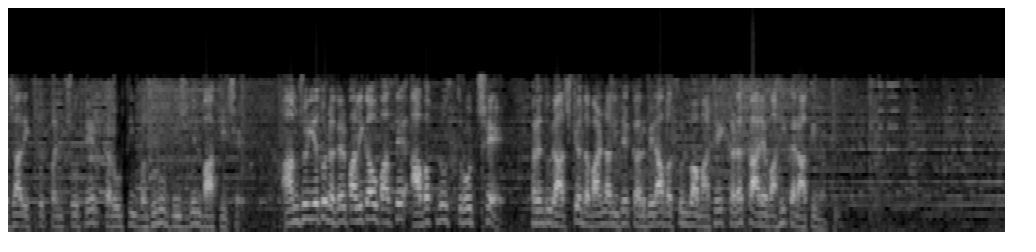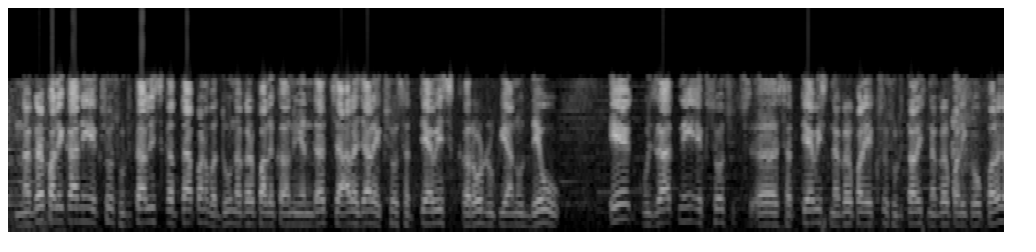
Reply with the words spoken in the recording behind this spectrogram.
હજાર એકસો પંચોતેર કરોડથી વધુનું વીજબિલ બાકી છે. આમ જોઈએ તો નગરપાલિકાઓ પાસે આવકનો સ્ત્રોત છે, પરંતુ રાજકીય દબાણના લીધે કરવેરા વસૂલવા માટે કડક કાર્યવાહી કરાતી નથી. નગરપાલિકાની એકસો સુડતાલીસ કરતા પણ વધુ નગરપાલિકાની અંદર ચાર હજાર એકસો સત્યાવીસ કરોડ રૂપિયાનું દેવું. એ ગુજરાતની એકસો સત્યાવીસ નગરપાલિકા, એકસો સુડતાલીસ નગરપાલિકાઓ પર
